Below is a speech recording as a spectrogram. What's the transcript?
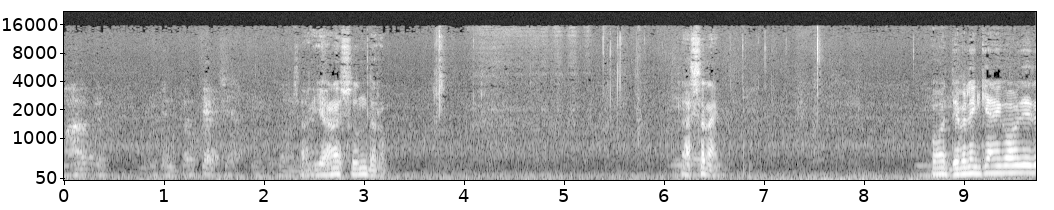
මාර්ග ඒක ප්‍රත්‍යක්ෂයක් සරියාන සුන්දරම්. ලස්සනයි. කොහොමද දෙමළෙන් කියන්නේ කොහොමද ඒක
